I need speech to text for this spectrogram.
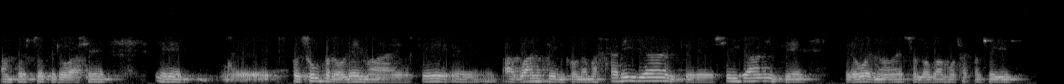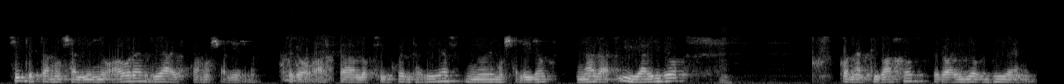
han puesto, pero va a ser eh, pues un problema el que aguanten con la mascarilla y que sigan y que pero bueno, eso lo vamos a conseguir. Sí que estamos saliendo, ahora ya estamos saliendo, pero hasta los 50 días no hemos salido nada y ha ido con altibajos, pero ha ido bien.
